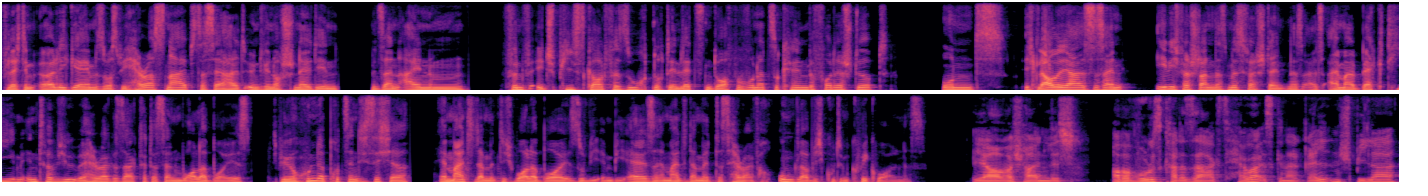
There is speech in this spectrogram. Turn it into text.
Vielleicht im Early Game sowas wie Hera Snipes, dass er halt irgendwie noch schnell den mit seinem einem 5 HP Scout versucht, noch den letzten Dorfbewohner zu killen, bevor der stirbt. Und ich glaube ja, es ist ein ewig verstandenes Missverständnis, als einmal Backty im Interview über Hera gesagt hat, dass er ein Wallerboy ist. Ich bin mir hundertprozentig sicher, er meinte damit nicht Wallerboy, so wie MBL, sondern er meinte damit, dass Hera einfach unglaublich gut im Quickwallen ist. Ja, wahrscheinlich. Aber wo du es gerade sagst, Hera ist generell ein Spieler,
